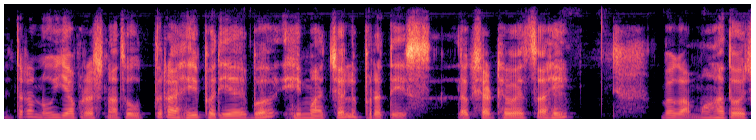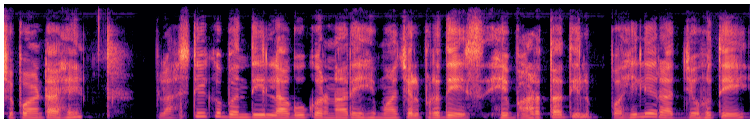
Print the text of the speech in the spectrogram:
मित्रांनो या प्रश्नाचं उत्तर आहे पर्याय ब हिमाचल प्रदेश. लक्षात ठेवायचं आहे. बघा महत्त्वाचे पॉईंट आहे. प्लास्टिक बंदी लागू करणारे हिमाचल प्रदेश हे भारतातील पहिले राज्य होते.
